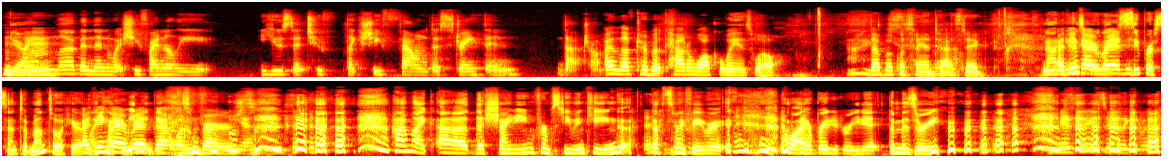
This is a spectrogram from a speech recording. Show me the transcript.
Yeah. finding mm-hmm. love, and then what she finally used it to, like she found the strength in that trauma. I loved her book How to Walk Away as well. Nice. That book was fantastic. Now I you think guys I are read- like super sentimental here. I like, think have I meaning read that one first. Yeah. I'm like, uh, The Shining from Stephen King. That's my favorite. Why I want everybody to read it. The Misery. Misery is a really good one.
